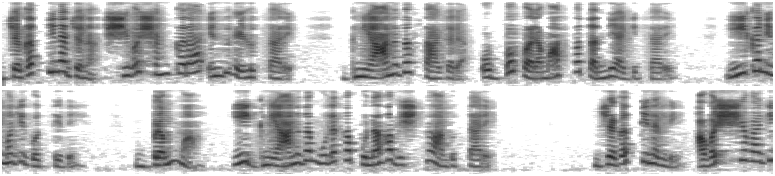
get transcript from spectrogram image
ಜಗತ್ತಿನ ಜನ ಶಿವಶಂಕರ ಎಂದು ಹೇಳುತ್ತಾರೆ. ಜ್ಞಾನದ ಸಾಗರ ಒಬ್ಬ ಪರಮಾತ್ಮ ತಂದೆಯಾಗಿದ್ದಾರೆ. ಈಗ ನಿಮಗೆ ಗೊತ್ತಿದೆ, ಬ್ರಹ್ಮ ಈ ಜ್ಞಾನದ ಮೂಲಕ ಪುನಃ ವಿಷ್ಣು ಆಗುತ್ತಾರೆ. ಜಗತ್ತಿನಲ್ಲಿ ಅವಶ್ಯವಾಗಿ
